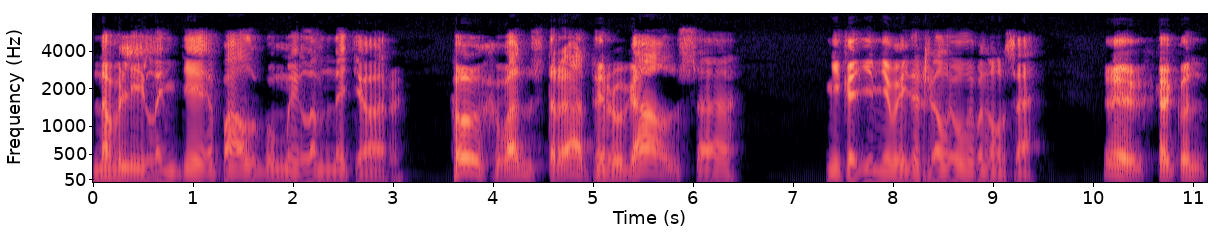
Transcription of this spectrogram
на Влиланде палубу мылом натер. Ух, Ванстра, ты ругался! Никодим не выдержал и улыбнулся. Эх, как он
